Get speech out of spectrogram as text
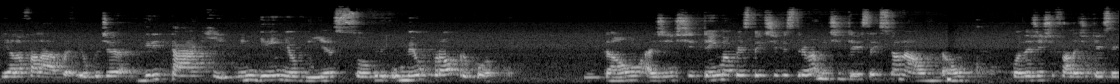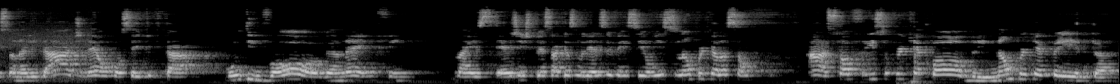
e ela falava: eu podia gritar que ninguém me ouvia sobre o meu próprio corpo então, a gente tem uma perspectiva extremamente interseccional. Então, quando a gente fala de interseccionalidade, né, é um conceito que está muito em voga, né, enfim, mas é a gente pensar que as mulheres vivenciam isso não porque elas são, ah, sofre isso porque é pobre, não porque é preta,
